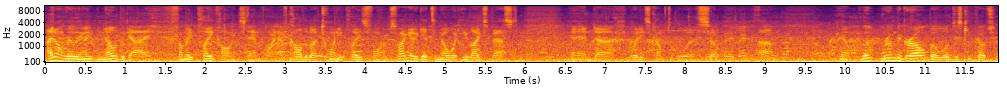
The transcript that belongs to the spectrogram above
I don't really know the guy from a play calling standpoint. I've called about 20 plays for him, so I got to get to know what he likes best and uh, what he's comfortable with. So, um, you know, room to grow, but we'll just keep coaching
